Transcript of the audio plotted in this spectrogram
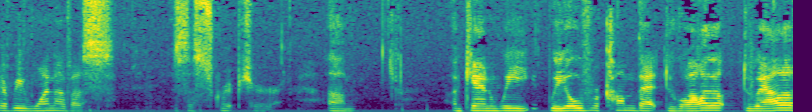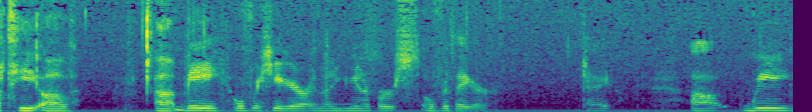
Every one of us is a scripture. Um, again, we we overcome that dual, duality of uh, me over here and the universe over there. Okay, uh, we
